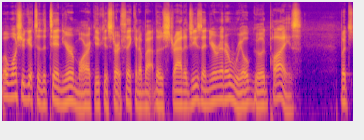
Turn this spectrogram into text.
Well, once you get to the 10 year mark, you can start thinking about those strategies and you're in a real good place. But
